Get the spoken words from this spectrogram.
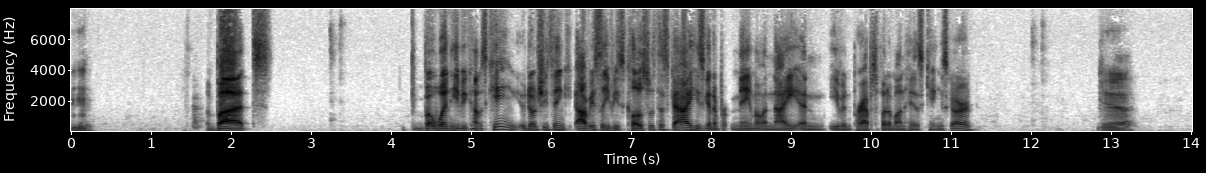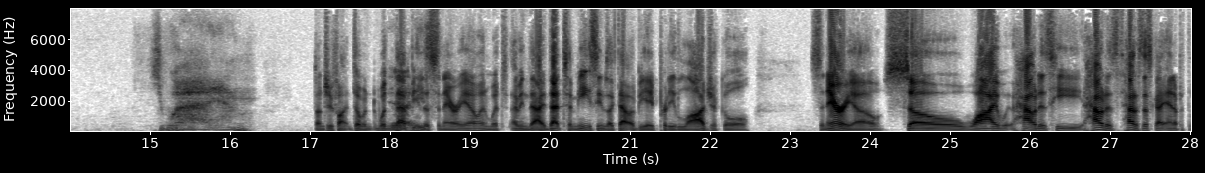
Mhm. But but when he becomes king, don't you think? Obviously, if he's close with this guy, he's going to name him a knight and even perhaps put him on his king's guard. yeah. You- Don't you find? Don't, wouldn't Yeah, that be the scenario in which? I mean, that that to me seems like that would be a pretty logical scenario. So why? How does he? How does how does this guy end up? At the,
